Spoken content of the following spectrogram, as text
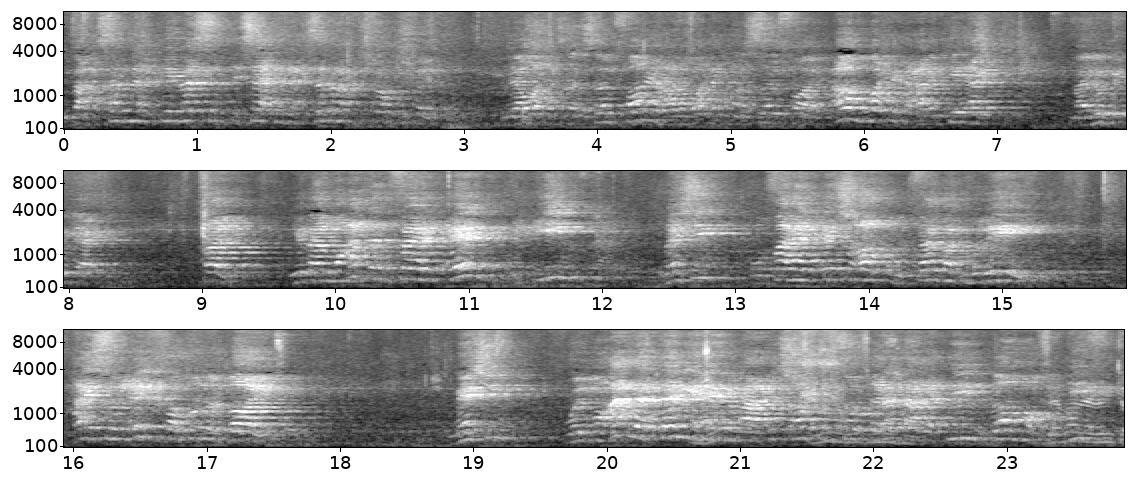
يبقى حسبنا الكي بس بتسهل نحسبها مش فيها مشكله اللي هو واحد سلايد فاي على واحد على سلايد فاي أو واحد على كي اكتب مقلوب الكي اكتب طيب يبقى المعادله اللي فيها ال الاي ماشي وفيها الاتش التيميت فيها مجهولين حيث ال فطول البايت ماشي والمعادلة الثانية هي مع اتش التيميت 3 على 2 ضمه في دي في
